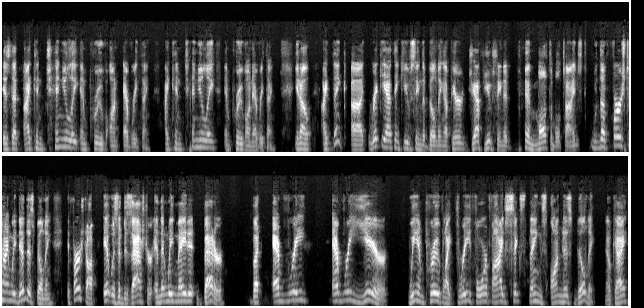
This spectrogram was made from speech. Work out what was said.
is that i continually improve on everything I continually improve on everything. You know, I think, uh, Ricky, I think you've seen the building up here. Jeff, you've seen it multiple times. The first time we did this building, first off, it was a disaster, and then we made it better. But every every year we improved like three, four, five, six things on this building. Okay,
